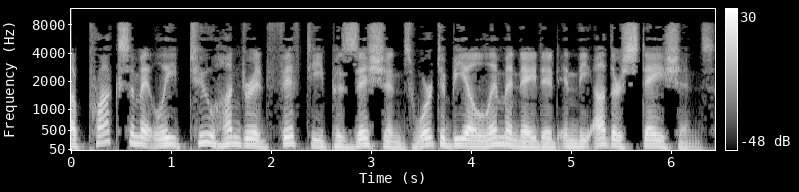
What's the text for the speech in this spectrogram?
Approximately 250 positions were to be eliminated in the other stations,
